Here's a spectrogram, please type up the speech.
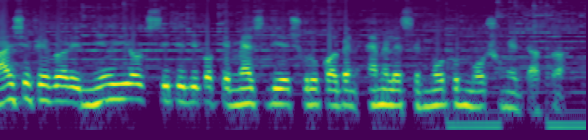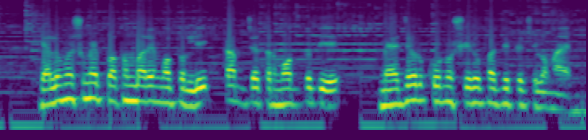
বাইশে ফেব্রুয়ারি নিউ ইয়র্ক সিটির বিপক্ষে ম্যাচ দিয়ে শুরু করবেন এমএলএস এর নতুন মৌসুমের যাত্রা। গেল মৌসুমে প্রথমবারের মতো লিগ কাপ জেতার মধ্য দিয়ে মেজর কোনো শিরোপা জিতেছিল মায়ামি।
